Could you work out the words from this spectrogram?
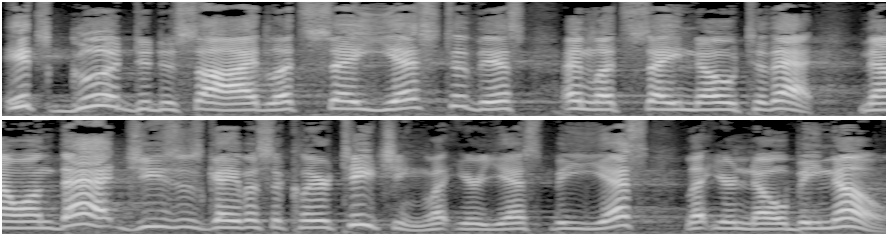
it's good to decide, let's say yes to this and let's say no to that. Now, on that, Jesus gave us a clear teaching. Let your yes be yes, let your no be no.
